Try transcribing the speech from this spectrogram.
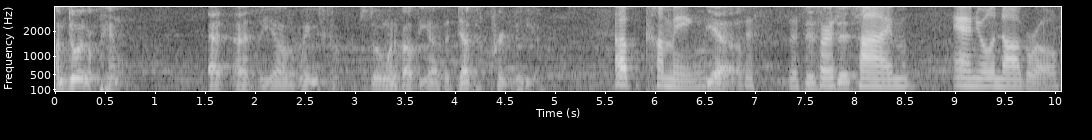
I'm doing a panel at, at the uh, the Whammies conference, doing one about the uh, the death of print media. Upcoming. Yeah. This this, This- first this- time annual inaugural.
